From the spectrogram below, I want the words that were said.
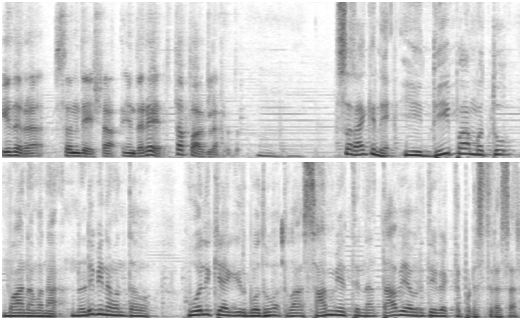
ಇದರ ಸಂದೇಶ ಎಂದರೆ ತಪ್ಪಾಗಲಾರದು. ಸರ್ ಹಾಗೆಯೇ ಈ ದೀಪ ಮತ್ತು ಮಾನವನ ನಡುವಿನ ಒಂದು ಹೋಲಿಕೆ ಆಗಿರ್ಬೋದು ಅಥವಾ ಸಾಮ್ಯತೆಯನ್ನು ತಾವೇ ಯಾವ ರೀತಿ ವ್ಯಕ್ತಪಡಿಸ್ತೀರಾ ಸರ್?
